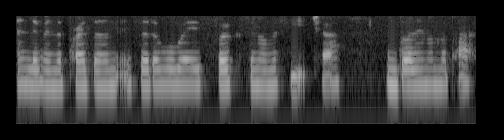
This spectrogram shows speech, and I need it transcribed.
and live in the present instead of always focusing on the future and dwelling on the past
